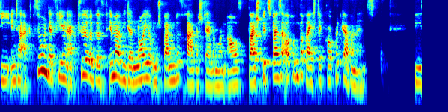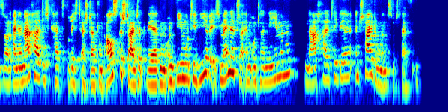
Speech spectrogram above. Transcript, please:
Die Interaktion der vielen Akteure wirft immer wieder neue und spannende Fragestellungen auf, beispielsweise auch im Bereich der Corporate Governance. Wie soll eine Nachhaltigkeitsberichterstattung ausgestaltet werden und wie motiviere ich Manager im Unternehmen, nachhaltige Entscheidungen zu treffen?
